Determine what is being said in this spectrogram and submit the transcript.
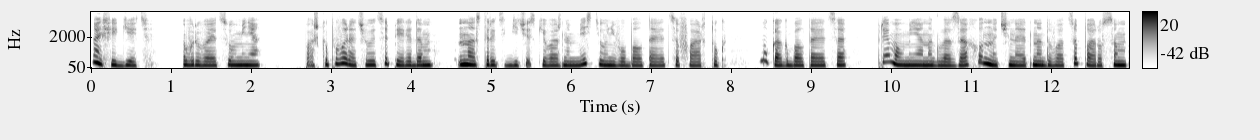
«Офигеть!» — вырывается у меня. Пашка поворачивается передом, на стратегически важном месте у него болтается фартук. Ну как болтается? Прямо у меня на глазах он начинает надуваться парусом,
